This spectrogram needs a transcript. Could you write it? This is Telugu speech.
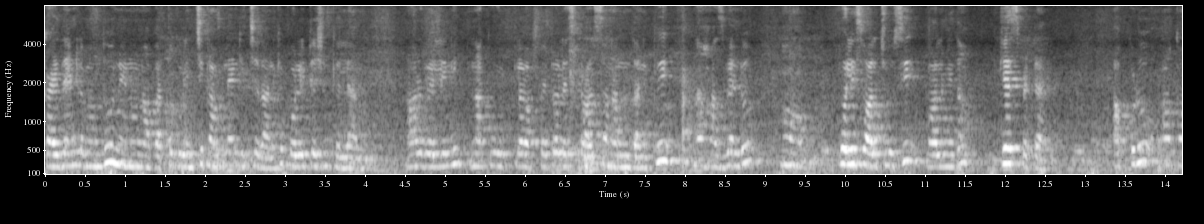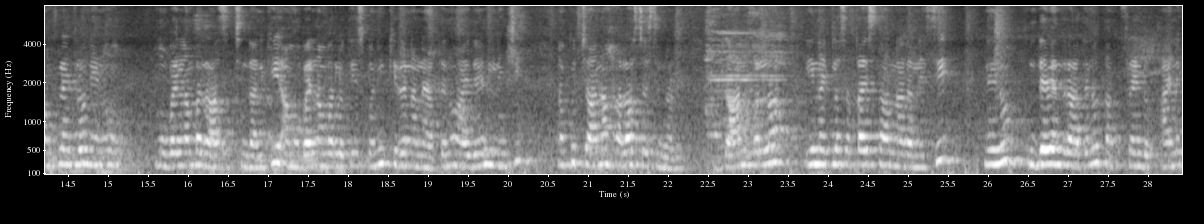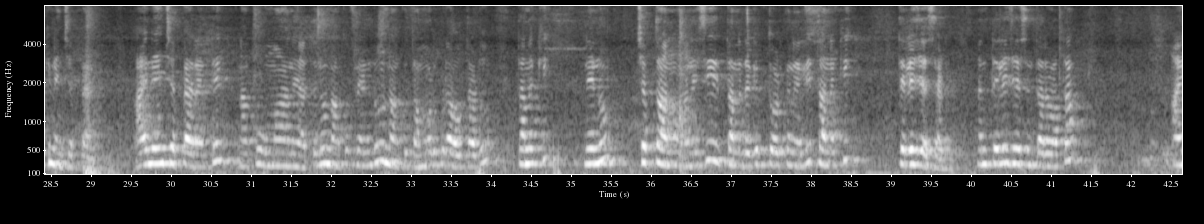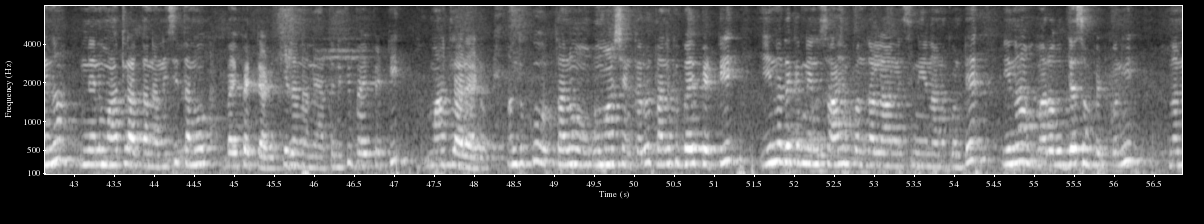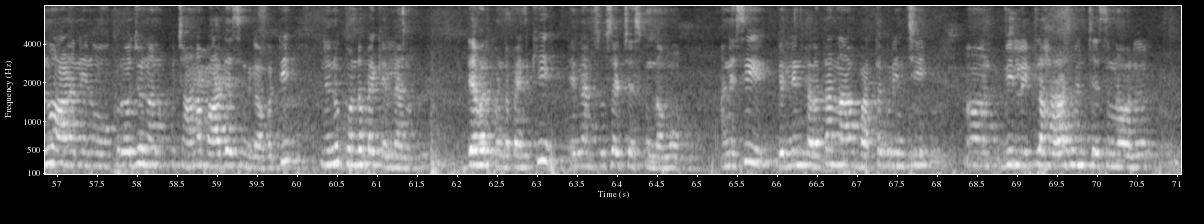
ఒక ఐదేండ్ల ముందు నేను నా భర్త గురించి కంప్లైంట్ ఇచ్చేదానికి పోలీస్ స్టేషన్కి వెళ్ళాను. ఆడు వెళ్ళి నాకు ఇట్లా పెట్రోల్ వేసి కాల్స్తానన్న దానికి నా హస్బెండ్ పోలీస్ వాళ్ళు చూసి వాళ్ళ మీద కేసు పెట్టారు. అప్పుడు ఆ కంప్లైంట్లో నేను మొబైల్ నెంబర్ రాసి ఇచ్చిన దానికి ఆ మొబైల్ నెంబర్లో తీసుకొని కిరణ్ అనే అతను ఐదేళ్ళ నుంచి నాకు చాలా హరాస్ చేస్తున్నాడు. దానివల్ల ఈయన ఇట్లా సతాయిస్తా ఉన్నాడు అనేసి నేను దేవేంద్ర అతను నాకు ఫ్రెండ్ ఆయనకి నేను చెప్పాను. ఆయన ఏం చెప్పారంటే నాకు ఉమా అనే అతను నాకు ఫ్రెండు నాకు తమ్ముడు కూడా అవుతాడు. తనకి నేను చెప్తాను అనేసి తన దగ్గరికి తోడుకొని వెళ్ళి తనకి తెలియజేశాడు. తను తెలియజేసిన తర్వాత ఆయన నేను మాట్లాడతాను అనేసి తను భయపెట్టాడు. కిరణ్ అనే అతనికి భయపెట్టి మాట్లాడాడు. అందుకు తను ఉమాశంకరు తనకి భయపెట్టి ఈయన దగ్గర నేను సహాయం పొందాలా అనేసి నేను అనుకుంటే ఈయన మరో ఉద్దేశం పెట్టుకొని నన్ను ఆడ నేను ఒకరోజు నాకు చాలా బాధేసింది కాబట్టి నేను కొండపైకి వెళ్ళాను. దేవరకొండ పైనకి వెళ్ళాను సూసైడ్ చేసుకుందాము అనేసి వెళ్ళిన తర్వాత నా భర్త గురించి వీళ్ళు ఇట్లా హరాస్మెంట్ చేస్తున్న వాళ్ళు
